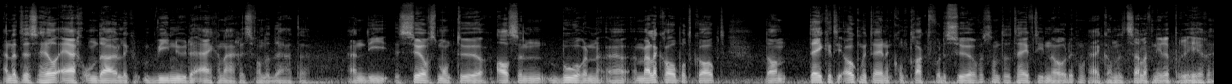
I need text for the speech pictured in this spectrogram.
En het is heel erg onduidelijk wie nu de eigenaar is van de data. En die servicemonteur, als een boer een, uh, een melkrobot koopt, dan tekent hij ook meteen een contract voor de service, want dat heeft hij nodig, want hij kan het zelf niet repareren.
